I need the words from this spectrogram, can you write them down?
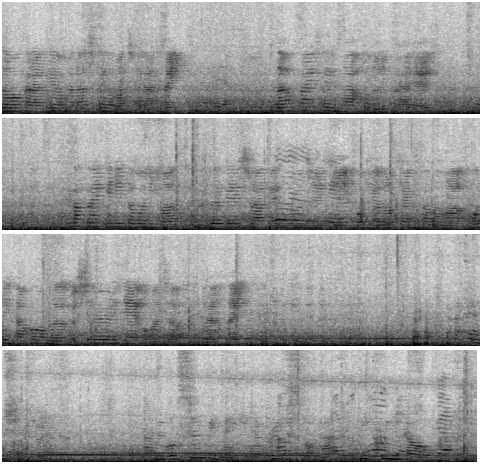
ドアから手を離してお待ちください。南海線はお乗り換えです。各駅に停まります。普通電車天王寺駅ご利用のお客様は降りたホーム後ろ寄りでお待ち合わせください。We will soon be making a brief stop at Mikuni Gao.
